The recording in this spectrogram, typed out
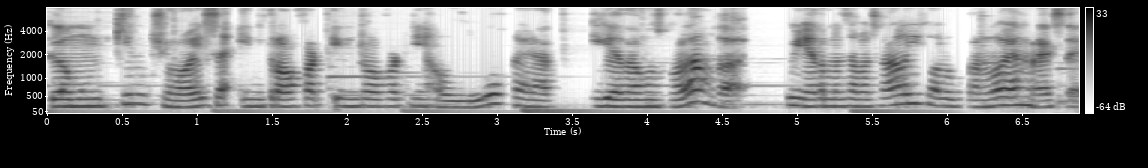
Gak mungkin coy se introvert introvertnya lu kayak tiga tahun sekolah nggak punya teman sama sekali kalau bukan lo yang rese.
